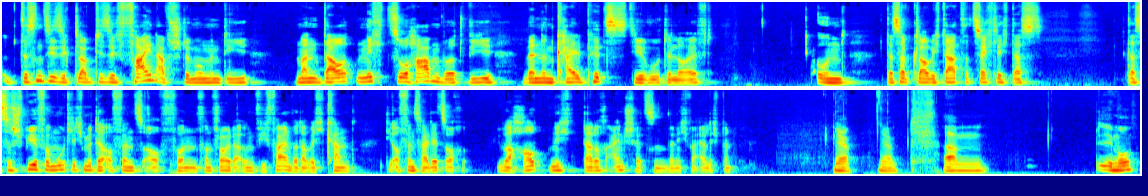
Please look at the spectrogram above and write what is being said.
Das sind diese, glaube diese Feinabstimmungen, die man dort nicht so haben wird, wie wenn ein Kyle Pitts die Route läuft. Und deshalb glaube ich da tatsächlich, dass, dass das Spiel vermutlich mit der Offense auch von, von Florida irgendwie fallen wird. Aber ich kann die Offense halt jetzt auch überhaupt nicht dadurch einschätzen, wenn ich mal ehrlich bin. Ja, ja. Ähm, Imo?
